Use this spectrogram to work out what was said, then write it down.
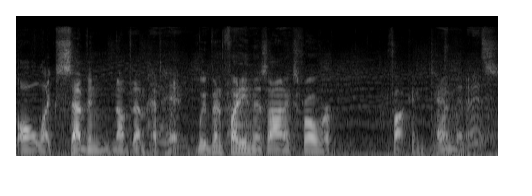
all like seven of them have hit. We've been fighting this Onix for over fucking 10 minutes.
